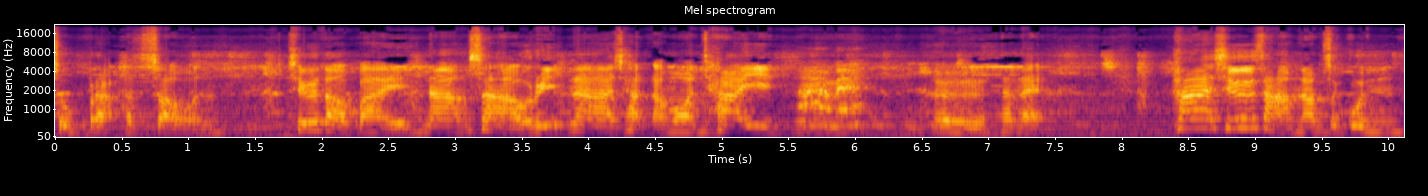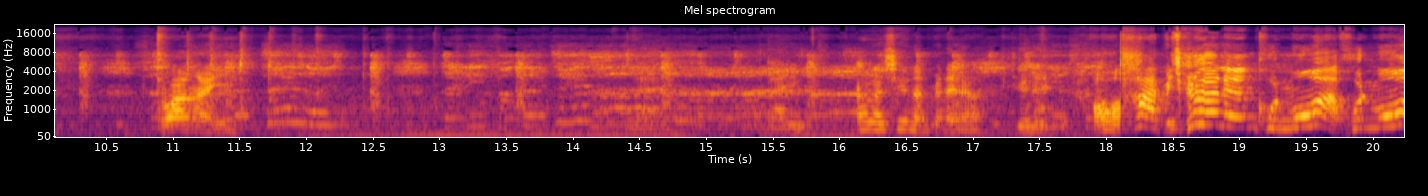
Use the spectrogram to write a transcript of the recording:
สุประพัฒสอนชื่อต่อไปนางสาวรินาฉัดอมรชัย ห้าไหมเออ นั่นแหละห้าชื่อสามนามสกุล ว่าไง ได้ได้อยู่อ้าวแล้วชื่อนั้นไปไหนอะ ชื่อไหน อ๋อ ขาดไปชื่อหนึ่งคุณมั่ว คุณมั่ว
